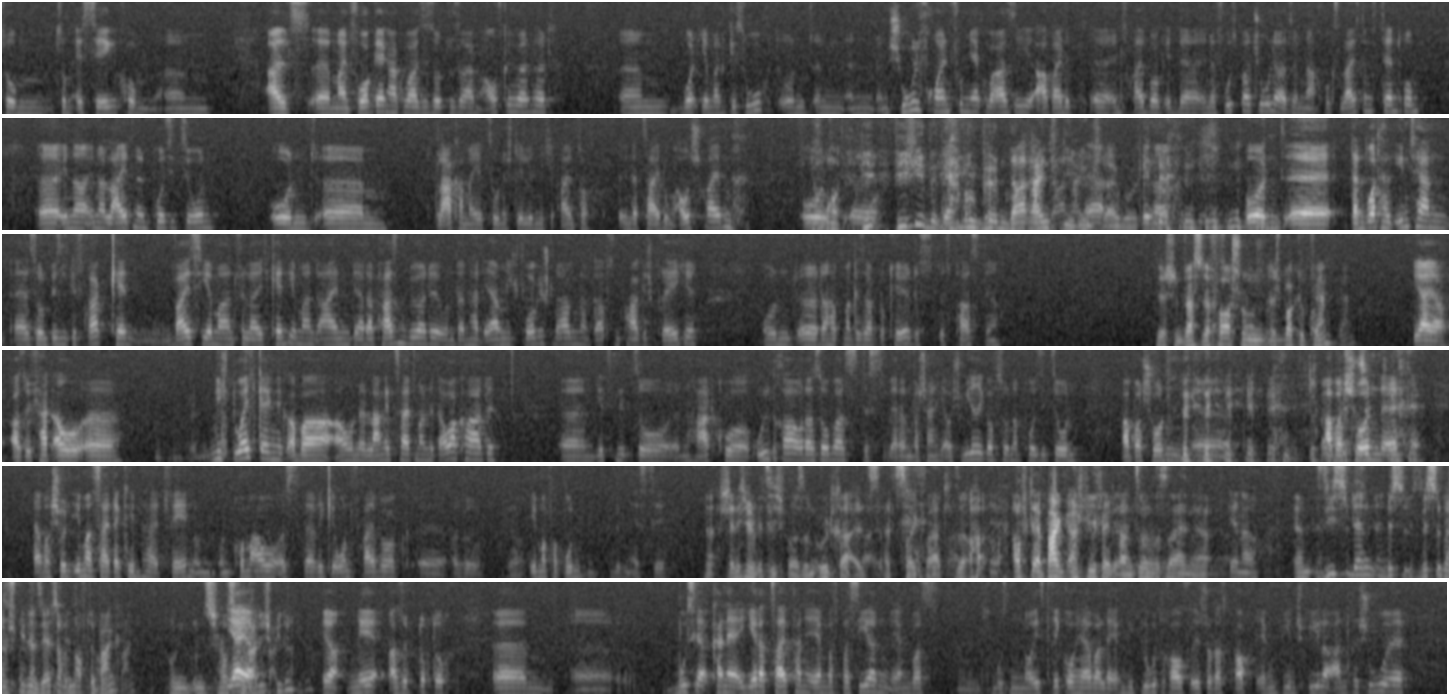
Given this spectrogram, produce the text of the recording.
zum, zum SC gekommen. Ähm, als äh, mein Vorgänger quasi sozusagen aufgehört hat, ähm, wurde jemand gesucht und ein, ein, ein, Schulfreund von mir quasi arbeitet äh, in Freiburg in der, in der Fußballschule, also im Nachwuchsleistungszentrum, äh, in, einer, in einer leitenden Position. Und ähm, klar kann man jetzt so eine Stelle nicht einfach in der Zeitung ausschreiben. Und, Boah, äh, wie, wie viele Bewerbungen würden da reinfliegen ja, in Freiburg? Genau. Und äh, dann wurde halt intern äh, so ein bisschen gefragt, kenn, weiß jemand, vielleicht kennt jemand einen, der da passen würde. Und dann hat er mich vorgeschlagen, dann gab es ein paar Gespräche. Und äh, da hat man gesagt, okay, das, das passt, ja. Sehr schön. Warst du davor schon äh, Sportclub-Fan? Ja, ja. Also ich hatte auch äh, nicht durchgängig, aber auch eine lange Zeit mal eine Dauerkarte. Ähm, jetzt nicht so ein Hardcore-Ultra oder sowas, das wäre dann wahrscheinlich auch schwierig auf so einer Position, aber schon, äh, aber schon, äh, aber schon immer seit der Kindheit Fan und, und komme auch aus der Region Freiburg, äh, also ja, immer verbunden mit dem SC. Ja, stell ich mir witzig vor, so ein Ultra als, als Zeugwart. So. Auf der Bank am Spielfeldrand, so muss sein, ja. Genau. Ähm, siehst du denn, bist du, bist du beim Spielen selbst auch immer auf der Bank und, und schaust ja, du da die Spiele? Ja, nee, also doch, doch. Ähm, äh, muss ja, kann ja jederzeit kann ja irgendwas passieren, irgendwas, es muss ein neues Trikot her, weil da irgendwie Blut drauf ist oder es braucht irgendwie ein Spieler andere Schuhe.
